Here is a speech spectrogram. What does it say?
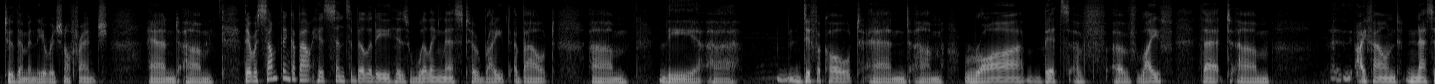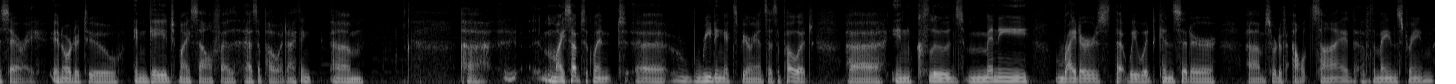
to them in the original French. And um, there was something about his sensibility, his willingness to write about um, the uh, difficult and um, raw bits of of life that um, I found necessary in order to engage myself as, as a poet. I think um, uh, my subsequent uh, reading experience as a poet uh, includes many writers that we would consider um, sort of outside of the mainstream.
